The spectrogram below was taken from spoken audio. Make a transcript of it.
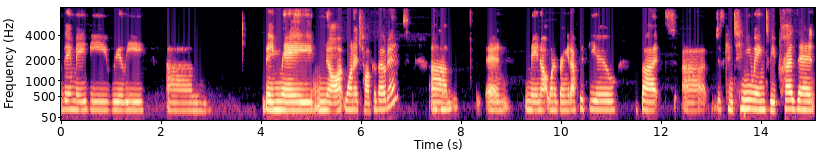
they may be really, um, they may not want to talk about it, mm-hmm. Um, and may not want to bring it up with you but uh, just continuing to be present,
